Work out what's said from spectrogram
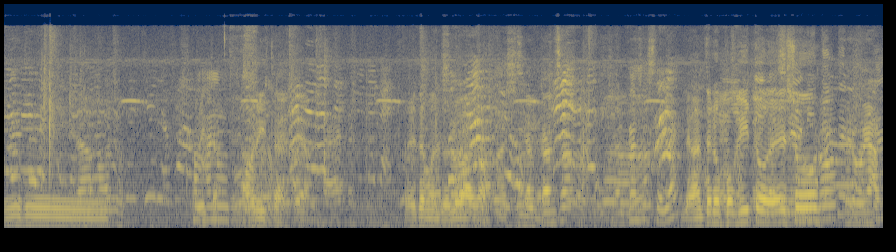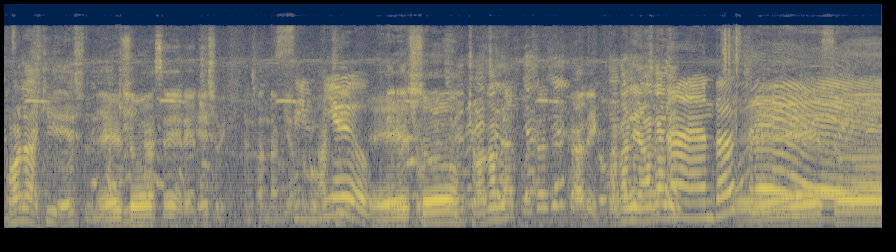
Ujú. Ahorita, ahorita. Ahorita cuando lo haga. ¿Se alcanza? ¿Se alcanza hasta allá? Levanten un poquito de eso. Pero vea, cola de aquí, de eso. aquí. Eso. En Santander. Miedo. eso, hágale. Hágale, hágale. Un, dos, tres. eso.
